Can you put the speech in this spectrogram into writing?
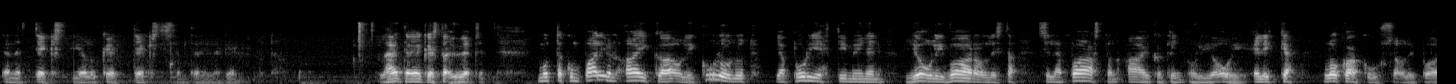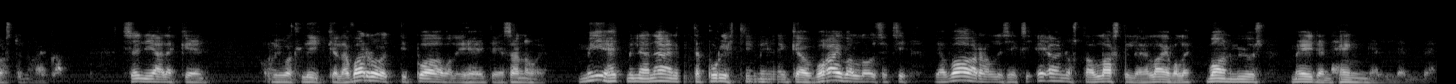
tänne tekstiin ja lukea tekstistä, mitä niillä kerrotaan. Lähetään jakeesta yhdeksän. Mutta kun paljon aikaa oli kulunut ja purjehtiminen jo oli vaarallista, sillä paaston aikakin oli jo ohi. Eli lokakuussa oli paaston aika. Sen jälkeen olivat liikkeellä. Varoitti Paavali heitä ja sanoi, Miehet, minä näen, että purjehtiminen käy vaivalloiseksi ja vaaralliseksi ei ainoastaan lastille ja laivalle, vaan myös meidän hengellemme.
